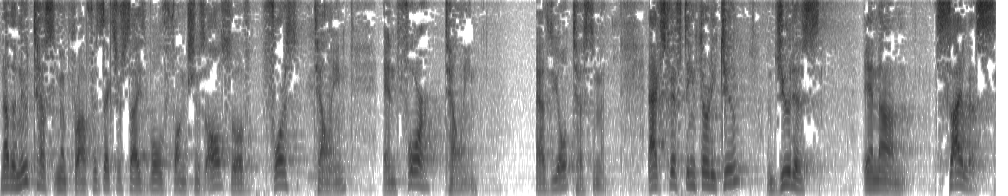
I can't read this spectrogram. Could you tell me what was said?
Now, the New Testament prophets exercise both functions also of forth telling and foretelling as the Old Testament. Acts 15:32, Judas and um, Silas,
